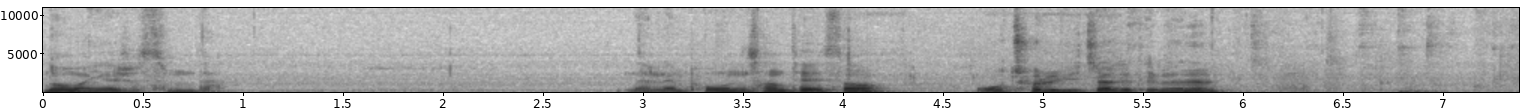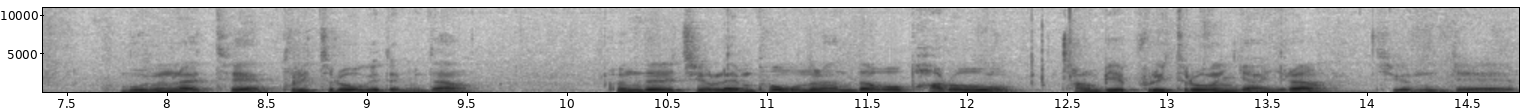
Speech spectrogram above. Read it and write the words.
너무 많이 하셨습니다. 네, 램프 온 상태에서 5초를 유지하게 되면은 무빙 라이트에 불이 들어오게 됩니다. 그런데 지금 램프 온을 한다고 바로 장비에 불이 들어오는 게 아니라 지금 이제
